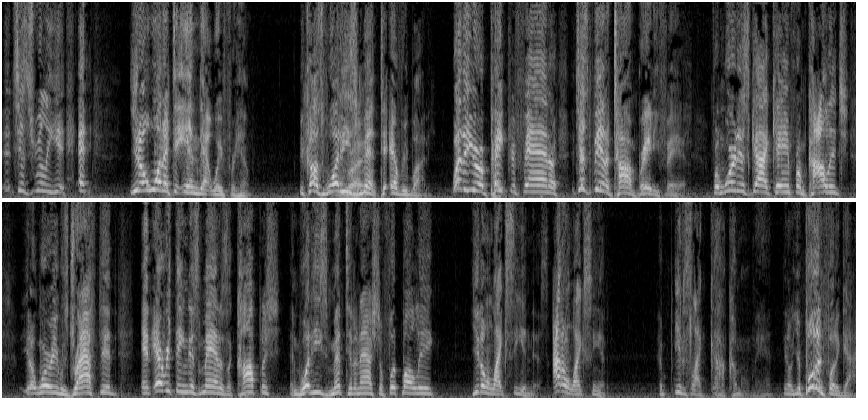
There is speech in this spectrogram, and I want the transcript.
It's just really and you don't want it to end that way for him. Because what he's right. meant to everybody. Whether you're a Patriot fan or just being a Tom Brady fan. From where this guy came from college, you know, where he was drafted, and everything this man has accomplished and what he's meant to the National Football League, you don't like seeing this. I don't like seeing it. You're just like, oh, come on, man. You know, you're pulling for the guy.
